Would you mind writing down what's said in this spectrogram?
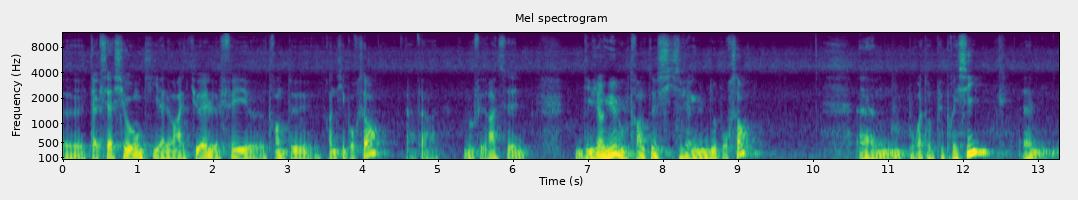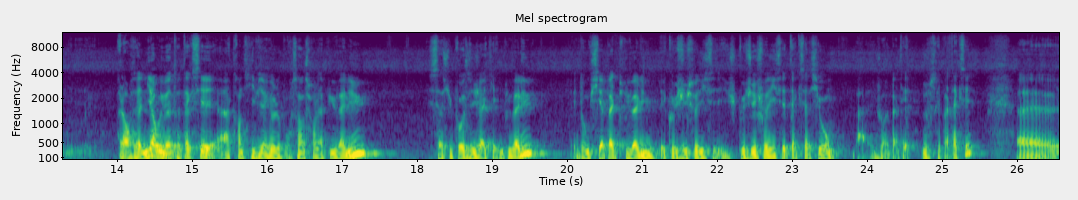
Euh, taxation qui à l'heure actuelle fait 30, 36%, enfin, vous fait grâce des virgules, ou 36,2%, pour être plus précis. alors vous allez me dire, oui, être taxé à 36,2% sur la plus-value, ça suppose déjà qu'il y a une plus-value, et donc s'il n'y a pas de plus-value et que j'ai choisi, choisi, cette taxation, bah, je ne serai pas taxé. Euh,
